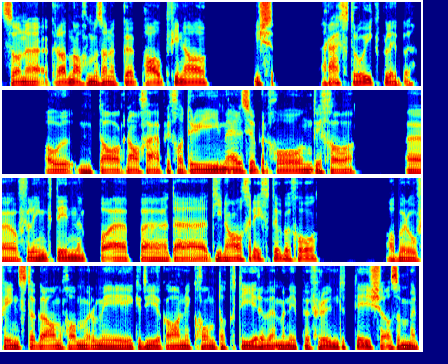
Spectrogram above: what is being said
so eine, gerade nach so einem Cup-Halbfinal, ist es recht ruhig geblieben. Auch am Tag nachher habe ich auch drei E-Mails bekommen und ich habe äh, auf LinkedIn äh, die, die Nachrichten bekommen. Aber auf Instagram kann man mich irgendwie gar nicht kontaktieren, wenn man nicht befreundet ist. Also man,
